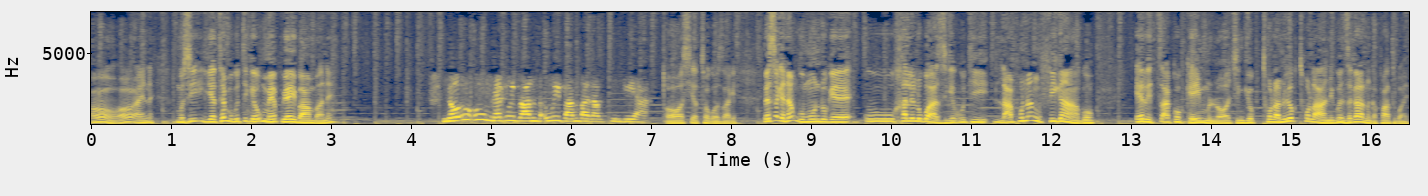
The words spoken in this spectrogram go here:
Oh oh ayine. Musi ngiyathemba ukuthi-ke umap uyayibamba ne no u- umap uyibamba uyibamba kakhulu ya oh siyathokoza-ke. Bese-ke nangumuntu-ke uhalela ukwazi-ke ukuthi lapho nangifikako eritsako game lodge ngiyokutholani uyokutholani kwenzekalani ngaphakathi kwayo?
